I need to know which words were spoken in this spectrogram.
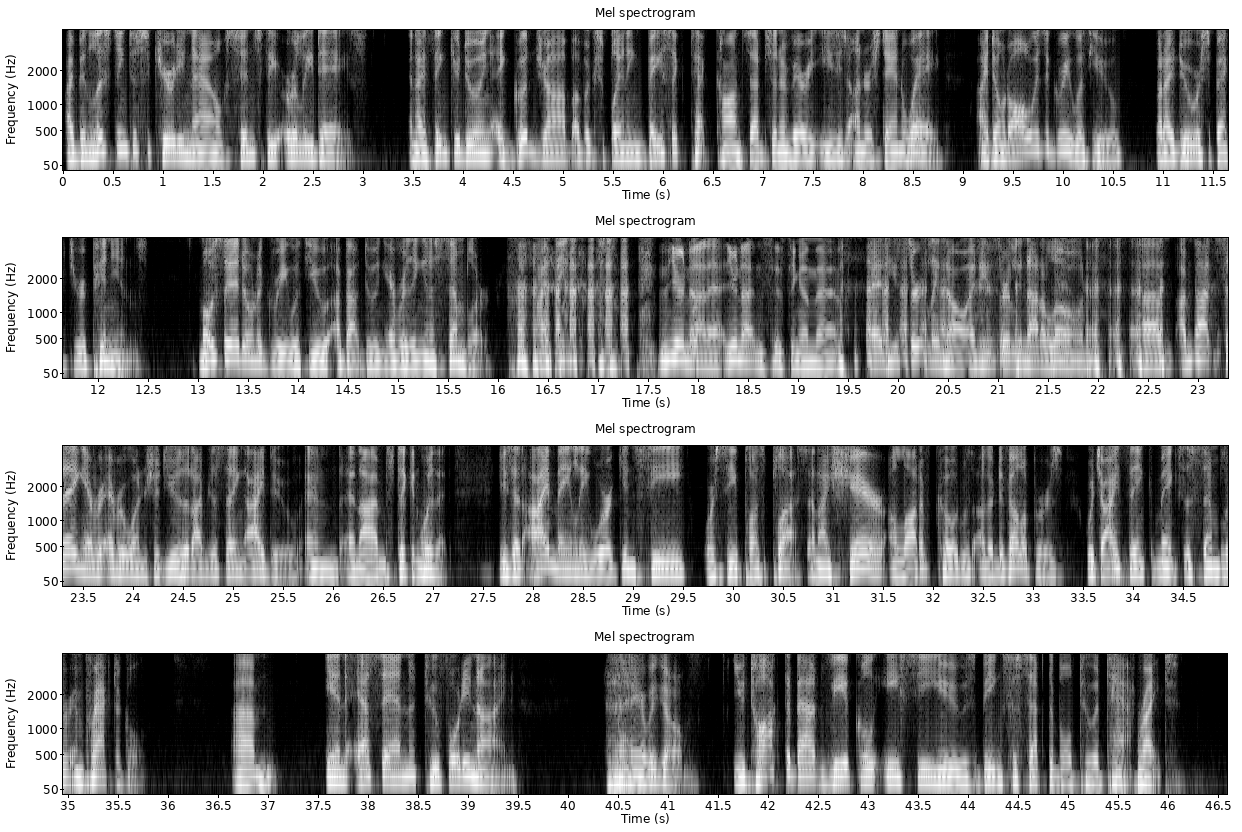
I've been listening to Security Now since the early days, and I think you're doing a good job of explaining basic tech concepts in a very easy to understand way. I don't always agree with you, but I do respect your opinions. Mostly, I don't agree with you about doing everything in assembler. I think You're not you're not insisting on that. and he's certainly no, and he's certainly not alone. Um, I'm not saying every, everyone should use it. I'm just saying I do, and and I'm sticking with it. He said I mainly work in C or C++, and I share a lot of code with other developers, which I think makes assembler impractical. Um, in SN 249, here we go. You talked about vehicle ECUs being susceptible to attack. right.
